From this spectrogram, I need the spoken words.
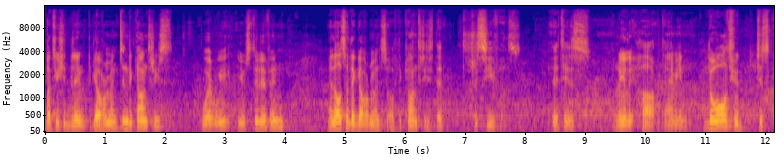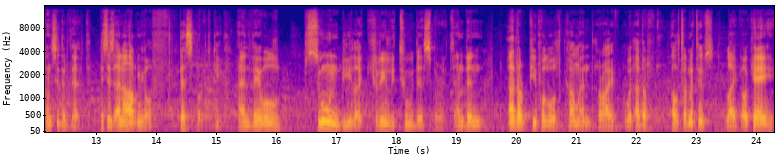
But you should blame the governments in the countries where we used to live in, and also the governments of the countries that receive us. It is really hard. I mean, the world should just consider that. This is an army of desperate people, and they will soon be like really too desperate. And then other people will come and arrive with other alternatives, like, okay,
